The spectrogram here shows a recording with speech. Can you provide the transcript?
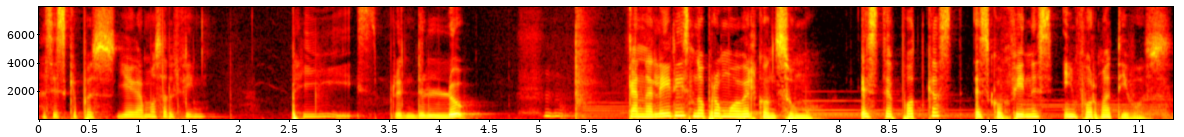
Así es que pues llegamos al fin. Peace. Prendelo. Canal Iris no promueve el consumo. Este podcast es con fines informativos.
